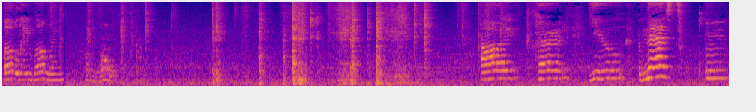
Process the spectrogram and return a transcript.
bubbling bubbling oh no I heard you finessed. Mm.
